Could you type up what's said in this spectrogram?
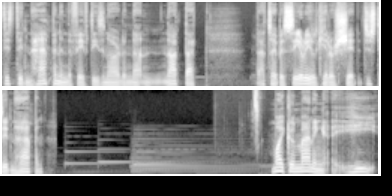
this didn't happen in the 50s in Ireland. Not not that that type of serial killer shit. It just didn't happen. Michael Manning, he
